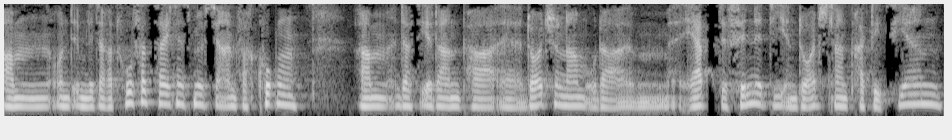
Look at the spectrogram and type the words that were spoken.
Ähm, und im Literaturverzeichnis müsst ihr einfach gucken, ähm, dass ihr da ein paar äh, deutsche Namen oder ähm, Ärzte findet, die in Deutschland praktizieren,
